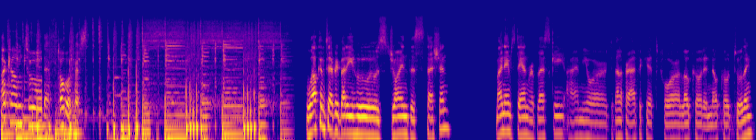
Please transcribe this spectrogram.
Welcome to Devtoberfest. Welcome to everybody who's joined this session. My name's Dan Wroblewski. I'm your developer advocate for low code and no code tooling.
